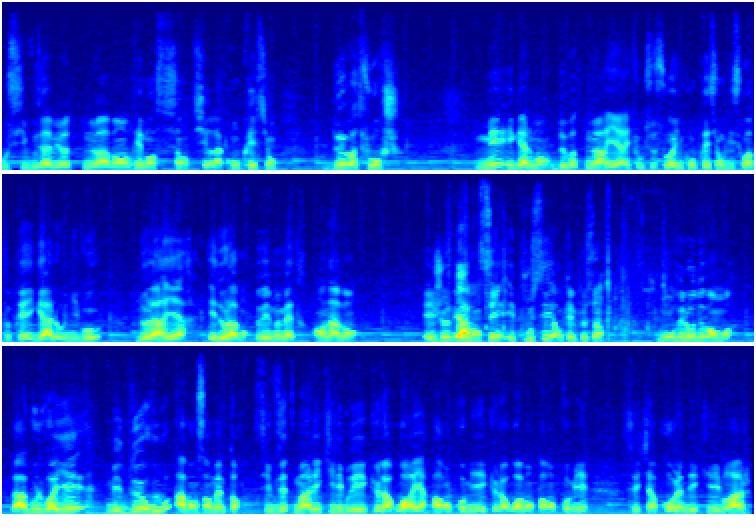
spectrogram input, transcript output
ou si vous avez votre pneu avant, vraiment sentir la compression de votre fourche, mais également de votre pneu arrière. Il faut que ce soit une compression qui soit à peu près égale au niveau de l'arrière et de l'avant. Je vais me mettre en avant et je vais avancer et pousser en quelque sorte mon vélo devant moi. Là, vous le voyez, mes deux roues avancent en même temps. Si vous êtes mal équilibré, que la roue arrière part en premier, que la roue avant part en premier, c'est qu'il y a un problème d'équilibrage.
